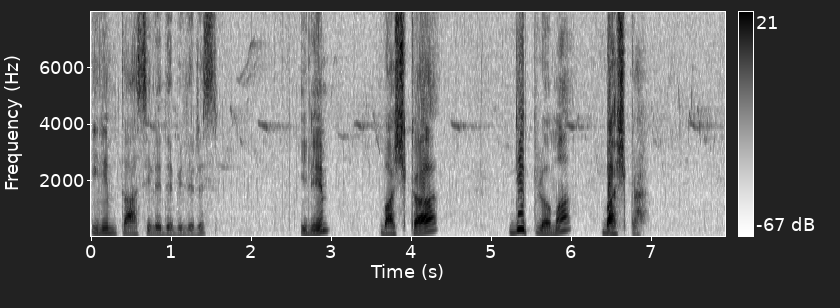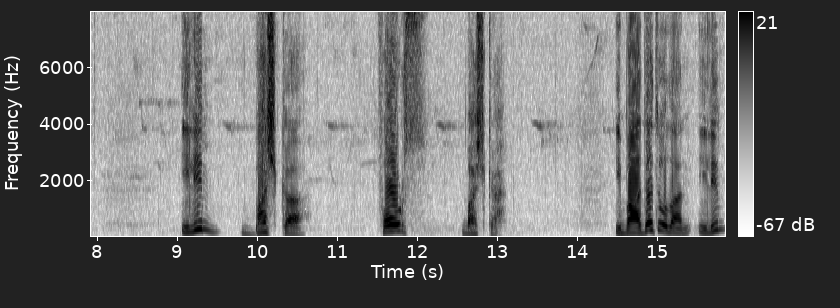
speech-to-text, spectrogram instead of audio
ilim tahsil edebiliriz? İlim başka, diploma başka. İlim başka, force başka. İbadet olan ilim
